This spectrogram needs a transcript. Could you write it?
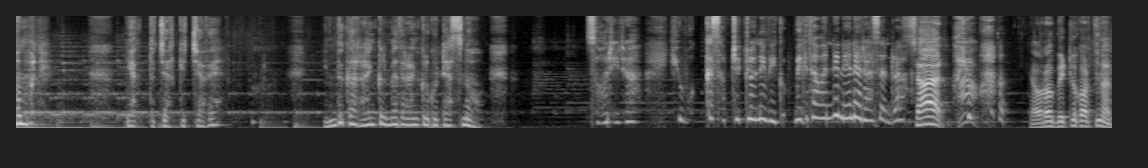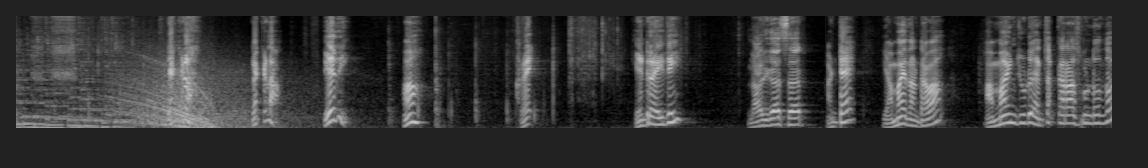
అమ్మని ఎంత జరికిచ్చావే ఎందుకు ర్యాంకుల మీద ర్యాంకులు కొట్టేస్తున్నావు? సారీరా ఈ ఒక్క సబ్జెక్ట్లోనే వీకు మిగతావన్నీ నేనే రాశాను రా సార్ ఎవరో బిట్లు కొడుతున్నారు. ఎక్కడ? ఎక్కడ? ఏది? ఏంట్రా ఇది? నాది కాదు సార్. అంటే ఈ అమ్మాయిది అంటావా? అమ్మాయిని చూడు ఎంత రాసుకుంటుందో.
